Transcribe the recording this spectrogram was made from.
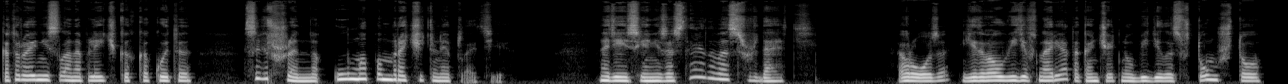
которая несла на плечиках какой-то совершенно умопомрачительное платье. Надеюсь, я не заставила вас ждать. Роза, едва увидев наряд, окончательно убедилась в том, что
